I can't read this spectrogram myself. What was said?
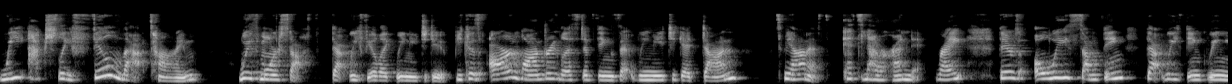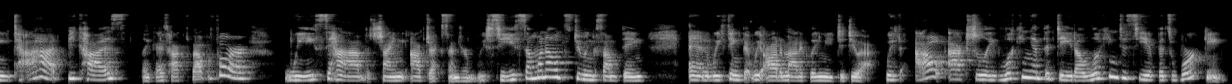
we actually fill that time with more stuff that we feel like we need to do. Because our laundry list of things that we need to get done let's be honest it's never ending right? There's always something that we think we need to add because like i talked about before we have shiny object syndrome. We see someone else doing something and we think that we automatically need to do it without actually looking at the data looking to see if it's working.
